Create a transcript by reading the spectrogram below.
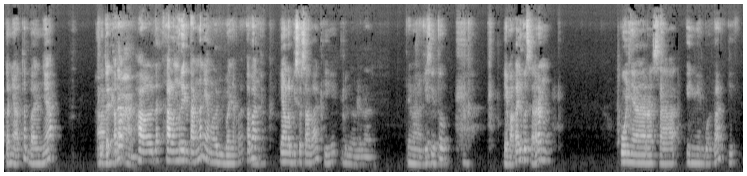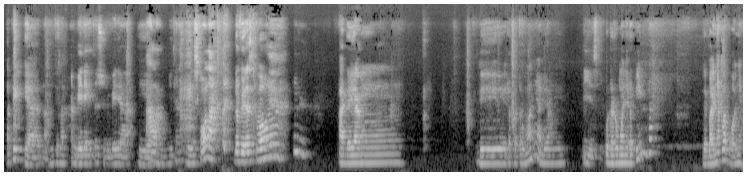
Ternyata banyak Hal footage apa hal hal rintangan yang lebih banyak apa yang lebih susah lagi. benar-benar. Nah di situ ya makanya gue sekarang punya rasa ingin buat lagi. Tapi ya nantilah kan beda itu sudah beda Iya. alam kita kan. Beda sekolah. Udah beda sekolah. Ada yang di dekat rumahnya ada yang iya sih. udah rumahnya udah pindah. Udah banyak lah pokoknya.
